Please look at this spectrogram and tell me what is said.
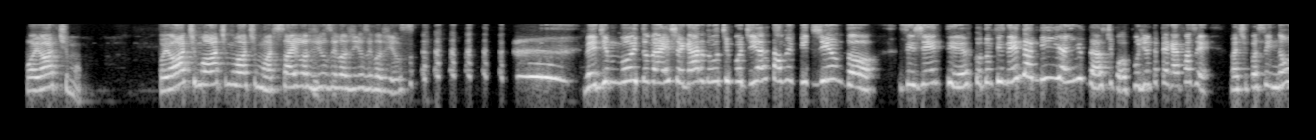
Foi ótimo. Foi ótimo, ótimo, ótimo. Só elogios, elogios, elogios. Vendi muito, velho. Chegaram no último dia, estavam me pedindo. Assim, gente, eu não fiz nem da minha ainda. Tipo, eu podia ter pegado e fazer. Mas, tipo assim, não,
